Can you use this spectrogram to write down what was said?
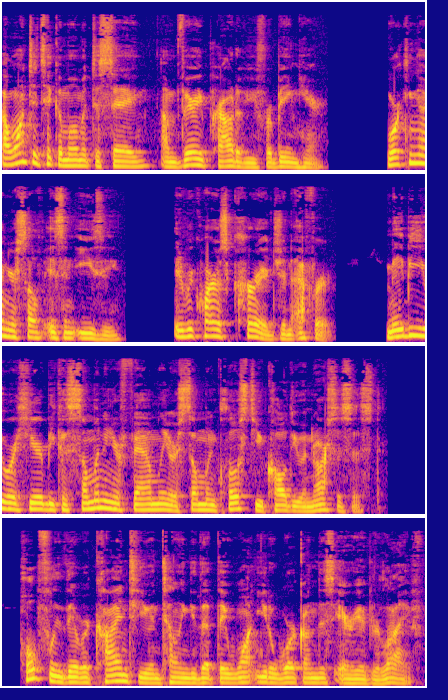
I want to take a moment to say I'm very proud of you for being here. Working on yourself isn't easy. It requires courage and effort. Maybe you are here because someone in your family or someone close to you called you a narcissist. Hopefully, they were kind to you in telling you that they want you to work on this area of your life.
